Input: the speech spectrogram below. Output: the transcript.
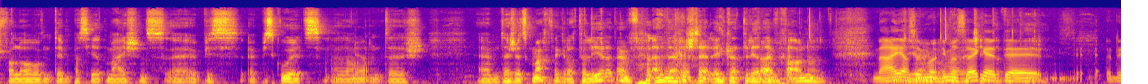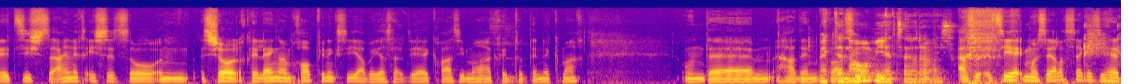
verloren und dann passiert meistens äh, etwas, etwas Gutes. Also, ja. Und das ist, ähm, das hast du jetzt gemacht, ich gratuliere dir an der Stelle. Ich gratuliere einfach auch noch. Nein, also muss immer sagen, der, jetzt ist es eigentlich ist es so, ein, es ist schon ein bisschen länger im Kopf gewesen, aber ich habe es halt wie quasi mal angekündigt und dann nicht gemacht. Und ähm, habe dann Wegen der Naomi jetzt, oder was? Also sie, ich muss ehrlich sagen, sie hat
